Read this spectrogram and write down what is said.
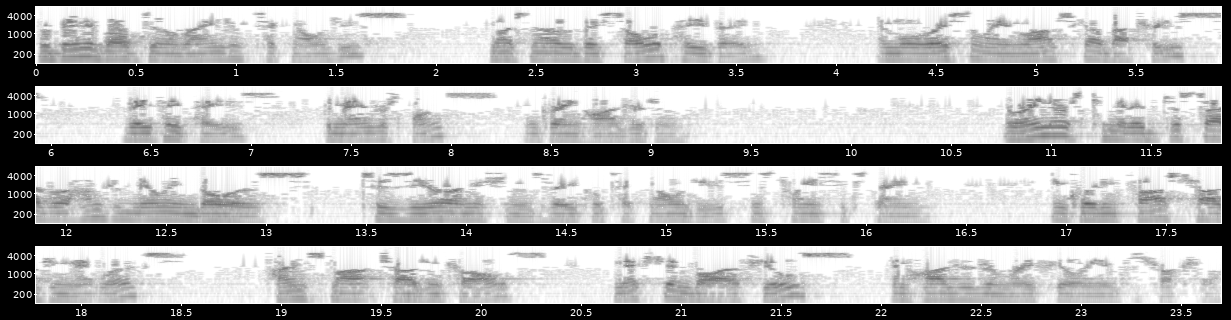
We've been involved in a range of technologies, most notably solar PV, and more recently in large-scale batteries, VPPs, demand response, and green hydrogen. ARENA has committed just over 100 million dollars to zero emissions vehicle technologies since 2016, including fast charging networks, home smart charging trials, next-gen biofuels, and hydrogen refueling infrastructure.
